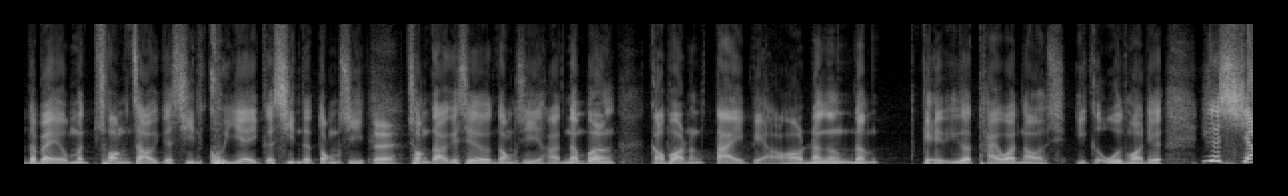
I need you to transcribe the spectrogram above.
对不对？我们创造一个新，create 一个新的东西，对，创造一个新的东西哈，能不能搞不好能代表哦，能能。给一个台湾哦，一个文化的一个小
